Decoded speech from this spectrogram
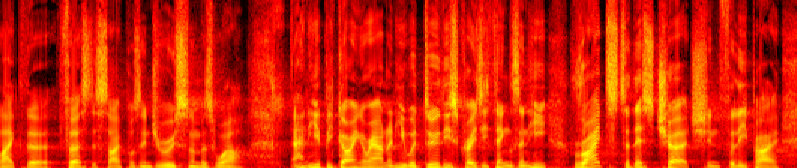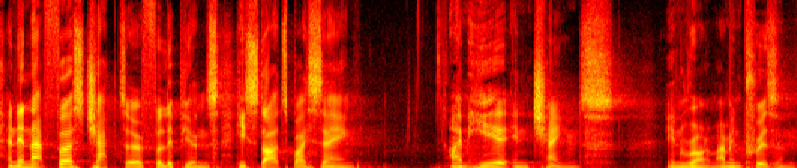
like the first disciples in Jerusalem as well. And he'd be going around and he would do these crazy things. And he writes to this church in Philippi. And in that first chapter of Philippians, he starts by saying, I'm here in chains in Rome, I'm in prison,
